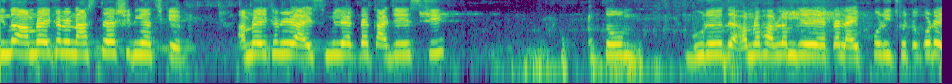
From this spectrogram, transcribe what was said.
কিন্তু আমরা এখানে নাচতে আসিনি আজকে। আমরা এখানে রাইস মিলে একটা কাজে এসেছি। তো ঘুরে আমরা ভাবলাম যে একটা লাইভ করি ছোট করে।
